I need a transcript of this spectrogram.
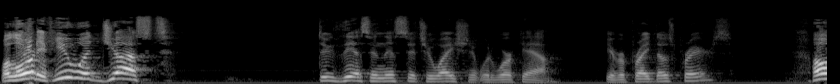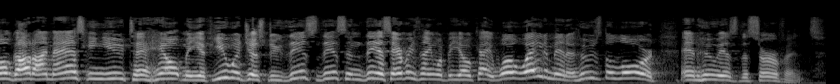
Well, Lord, if you would just do this in this situation, it would work out. You ever prayed those prayers? Oh, God, I'm asking you to help me. If you would just do this, this, and this, everything would be okay. Whoa, wait a minute. Who's the Lord and who is the servant?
